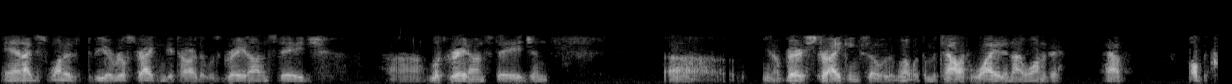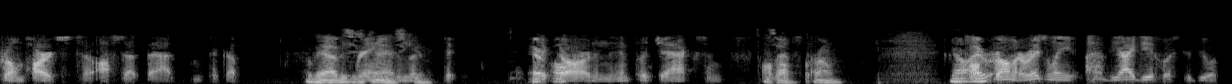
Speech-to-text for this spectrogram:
and I just wanted it to be a real striking guitar that was great on stage, uh, looked great on stage and uh, you know, very striking. So it went with the metallic white and I wanted to have all the chrome parts to offset that and pick up Okay. I was just going to ask and the you. pick, pick all- guard and the input jacks and all that all stuff. chrome. Now, all I, chrome. And originally, the idea was to do a,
